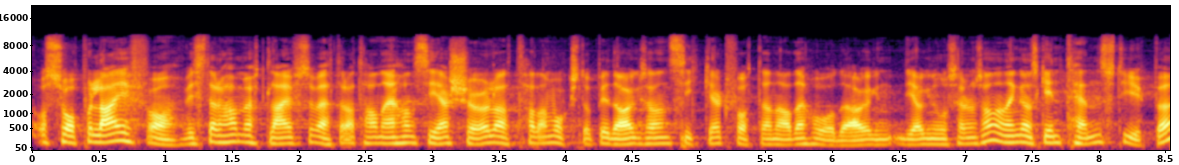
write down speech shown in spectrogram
og så på Leif. og Hvis dere har møtt Leif, så vet dere at han, er, han sier selv at hadde han vokst opp i dag, så hadde han sikkert fått en ADHD-diagnose. eller noe sånt. Han er en ganske intens type.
